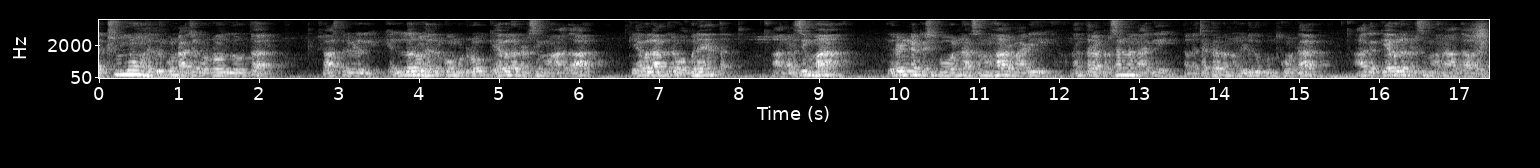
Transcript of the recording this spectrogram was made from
ಲಕ್ಷ್ಮಿಯೂ ಹೆದರ್ಕೊಂಡು ಆಚೆ ಹೊರಟೋದ್ಲು ಅಂತ ಶಾಸ್ತ್ರಗಳಲ್ಲಿ. ಎಲ್ಲರೂ ಹೆದರ್ಕೊಂಡ್ಬಿಟ್ರು, ಕೇವಲ ನರಸಿಂಹ ಆದ, ಕೇವಲ ಅಂದರೆ ಒಬ್ಬನೇ ಅಂತ. ಆ ನರಸಿಂಹ ಹಿರಣ್ಯಕಶಿಪುವನ್ನು ಸಂಹಾರ ಮಾಡಿ ನಂತರ ಪ್ರಸನ್ನನಾಗಿ ತನ್ನ ಚಕ್ರವನ್ನು ಹಿಡಿದು ಕುಂತ್ಕೊಂಡ, ಆಗ ಕೇವಲ ನರಸಿಂಹನಾದ ಅಂತ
